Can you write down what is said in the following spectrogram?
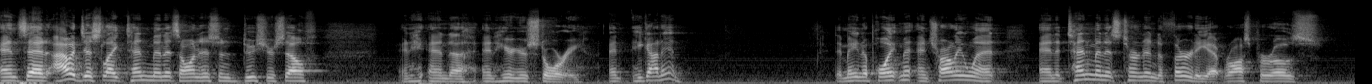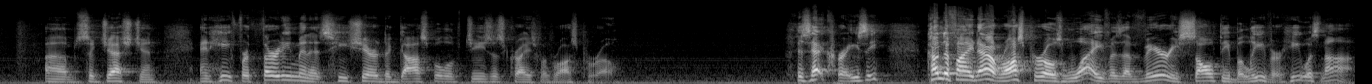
and said, I would just like 10 minutes. I want to just introduce yourself and, and, uh, and hear your story. And he got in. They made an appointment, and Charlie went, and at 10 minutes turned into 30 at Ross Perot's um, suggestion. And he, for 30 minutes, he shared the gospel of Jesus Christ with Ross Perot. Is that crazy? Come to find out, Ross Perot's wife is a very salty believer. He was not.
